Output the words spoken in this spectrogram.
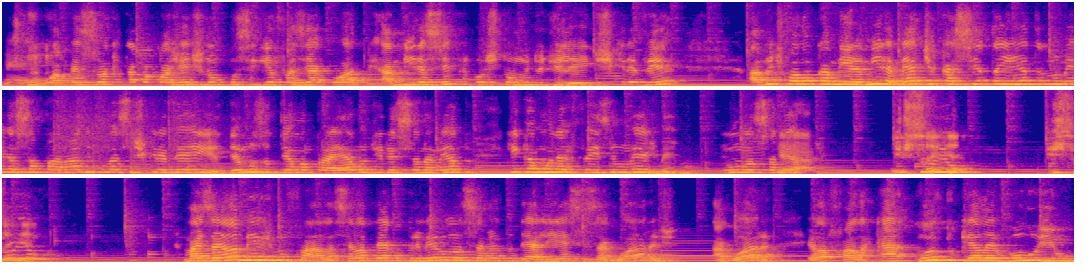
a pessoa que estava com a gente não conseguia fazer a cópia. A Mira sempre gostou muito de ler e de escrever. A gente falou com a Mira, Mira, mete a caceta e entra no meio dessa parada e começa a escrever aí. Demos o tema para ela, o direcionamento. O que, que a mulher fez em um mês, meu irmão? Em um lançamento? É. Destruiu. Destruiu. Mas aí ela mesmo fala, se ela pega o primeiro lançamento dela e esses agora, agora, ela fala, cara, quanto que ela evoluiu.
